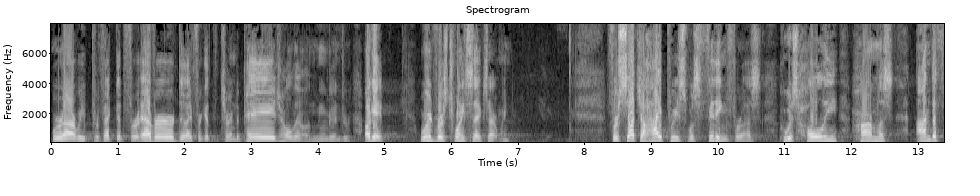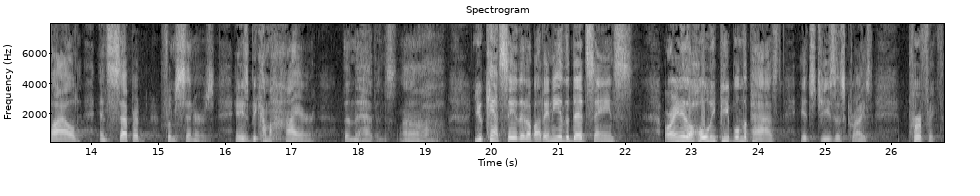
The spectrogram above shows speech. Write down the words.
where are we? Perfected forever. Did I forget to turn the page? Hold on. Okay, we're in verse 26, aren't we? For such a high priest was fitting for us, who is holy, harmless, undefiled, and separate from sinners. And he's become higher than the heavens. Ah. Oh. You can't say that about any of the dead saints or any of the holy people in the past. It's Jesus Christ. Perfect.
